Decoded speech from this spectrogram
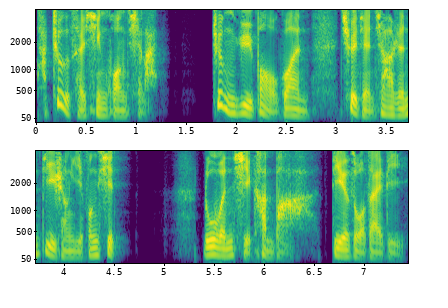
他这才心慌起来，正欲报官，却见家人递上一封信。卢文启看罢，跌坐在地。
